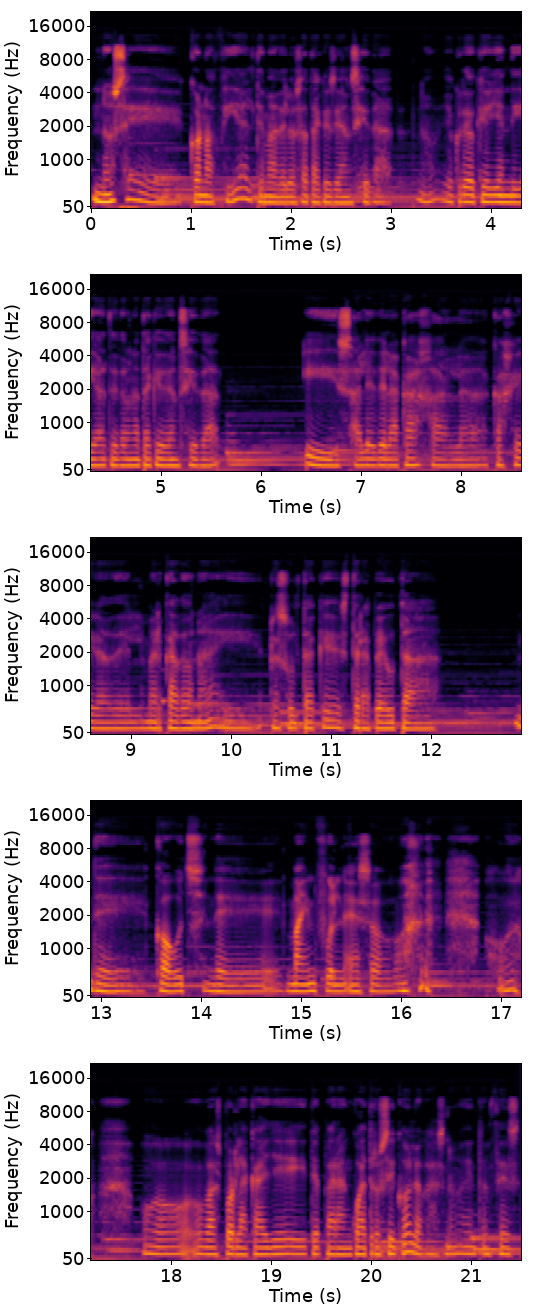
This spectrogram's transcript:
no se conocía el tema de los ataques de ansiedad. ¿no? Yo creo que hoy en día te da un ataque de ansiedad y sale de la caja la cajera del Mercadona y resulta que es terapeuta de coach de mindfulness o, vas por la calle y te paran cuatro psicólogas, ¿no? Entonces,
